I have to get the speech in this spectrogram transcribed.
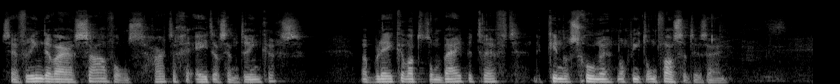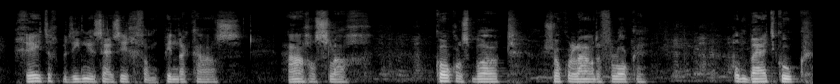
Zijn vrienden waren s'avonds hartige eters en drinkers, maar bleken wat het ontbijt betreft de kinderschoenen nog niet ontwassen te zijn. Gretig bedienden zij zich van pindakaas, hagelslag, kokosbrood, chocoladevlokken, ontbijtkoek,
